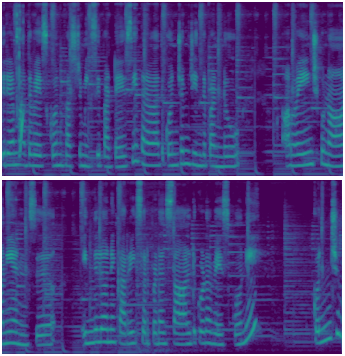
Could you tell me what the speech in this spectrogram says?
తిరగమాత వేసుకొని ఫస్ట్ మిక్సీ పట్టేసి తర్వాత కొంచెం చింతపండు వేయించుకున్న ఆనియన్స్ ఇందులోనే కర్రీకి సరిపడా సాల్ట్ కూడా వేసుకొని కొంచెం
